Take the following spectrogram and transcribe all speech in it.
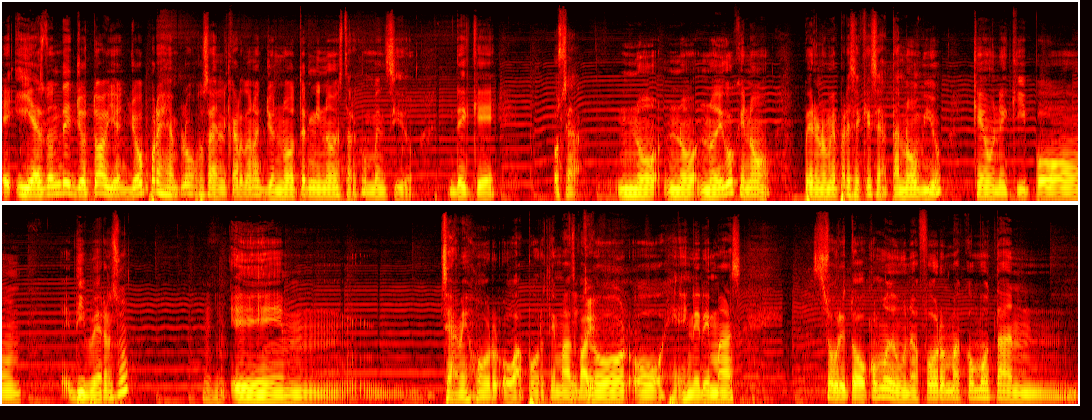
eh, y es donde yo todavía, yo por ejemplo, José Daniel Cardona, yo no termino de estar convencido de que, o sea, no, no, no digo que no, pero no me parece que sea tan obvio que un equipo diverso eh, sea mejor o aporte más valor o genere más, sobre todo como de una forma como tan,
